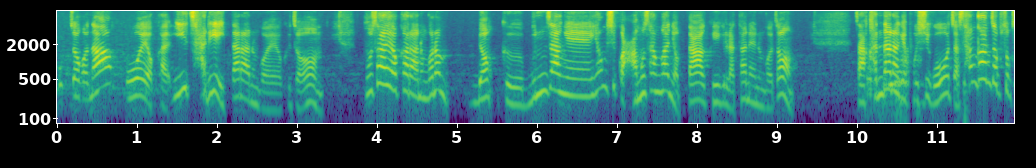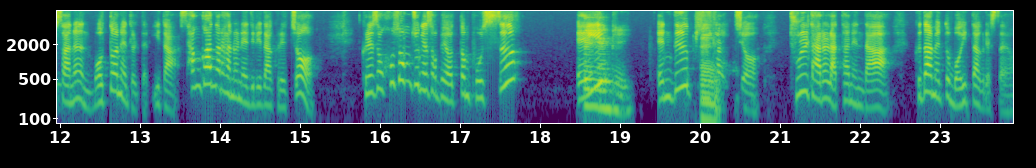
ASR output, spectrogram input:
목적어나 보어의 역할 이 자리에 있다라는 거예요. 그죠? 부사의 역할하는 거는 명, 그 문장의 형식과 아무 상관이 없다. 그 얘기를 나타내는 거죠. 자, 간단하게 보시고 자, 상관 접속사는 뭐 어떤 애들이다. 상관을 하는 애들이다 그랬죠? 그래서 호송 중에서 배웠던 보스 A A and B, and B가 있죠. 둘 다를 나타낸다. 그 다음에 또 뭐 있다 그랬어요.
